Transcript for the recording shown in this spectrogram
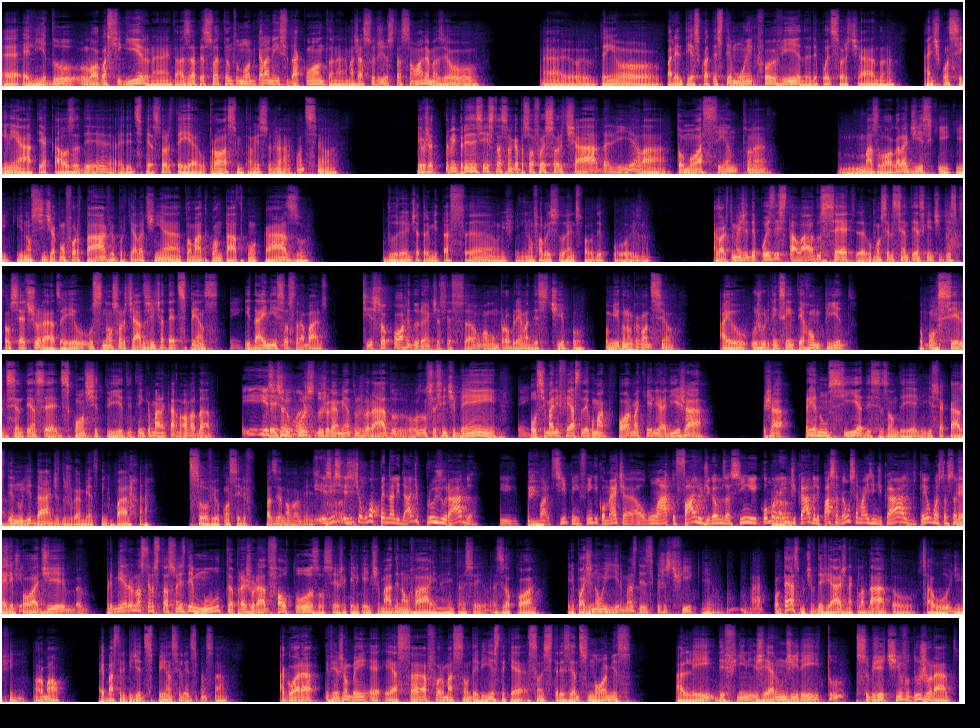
é, é, lido logo a seguir, né? Então, às vezes a pessoa é tanto nome que ela nem se dá conta, né? Mas já surgiu a situação, olha, mas eu, é, eu, eu, tenho parentesco com a testemunha que foi ouvida, depois de sorteado, né? A gente consigna em ato e a causa de, aí de dispensa sorteia o próximo. Então, isso já aconteceu, né? Eu já também presenciei a situação que a pessoa foi sorteada ali, ela tomou assento, né? Mas logo ela disse que, que, que, não se sentia confortável porque ela tinha tomado contato com o caso durante a tramitação, enfim, não falou isso antes, falou depois. Né? Agora tu imagina, depois de instalado sete, o conselho de sentença que a gente disse que são sete jurados, aí os não sorteados a gente até dispensa Sim. e dá início aos trabalhos. Se isso ocorre durante a sessão, algum problema desse tipo, comigo nunca aconteceu. Aí o, o júri tem que ser interrompido o conselho de sentença é desconstituído e tem que marcar nova data. E, e Seja no alguma... curso do julgamento, um jurado ou não se sente bem, Sim. ou se manifesta de alguma forma que ele ali já, já prenuncia a decisão dele, isso é caso de nulidade do julgamento, tem que parar, dissolver o conselho fazer novamente. Existe, existe alguma penalidade para o jurado que participa, enfim, que comete algum ato falho, digamos assim, e como ele é ah. indicado, ele passa a não ser mais indicado? Tem alguma situação É, ele sentido? pode. Primeiro, nós temos situações de multa para jurado faltoso, ou seja, aquele que é intimado e não vai, né? Então, isso aí às vezes ocorre. Ele pode não ir, mas desde que justifique. Acontece, motivo de viagem naquela data, ou saúde, enfim, normal. Aí basta ele pedir a dispensa, ele é dispensado. Agora, vejam bem, é, essa formação de lista, que é, são esses 300 nomes, a lei define, gera um direito subjetivo do jurado.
